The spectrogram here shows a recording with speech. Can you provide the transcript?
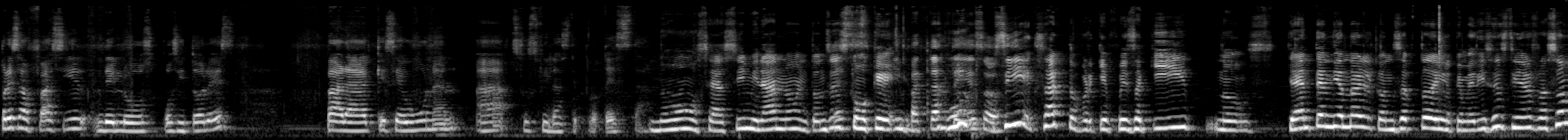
presa fácil de los opositores para que se unan a sus filas de protesta. No, o sea, sí, mira, ¿no? Entonces Es como que... impactante Uh, eso. Sí, exacto, porque pues aquí nos... Ya entendiendo el concepto de lo que me dices, tienes razón.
